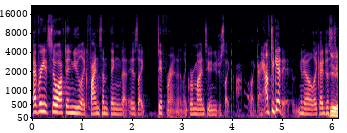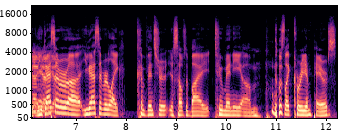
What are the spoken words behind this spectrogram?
every so often you like find something that is like different and like reminds you, and you're just like "Ah, like I have to get it, you know, like I just Dude, Yeah, you yeah, guys yeah. ever uh, you guys ever like convince your, yourself to buy too many um those like Korean pears?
